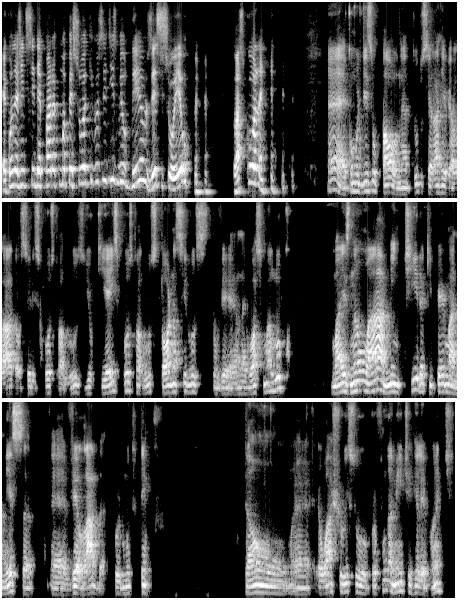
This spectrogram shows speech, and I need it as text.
é quando a gente se depara com uma pessoa que você diz, meu Deus, esse sou eu. Lascou, né? É, como diz o Paulo, né? Tudo será revelado ao ser exposto à luz, e o que é exposto à luz torna-se luz. Tu vê, é um negócio maluco. Mas não há mentira que permaneça é, velada por muito tempo. Então, é, eu acho isso profundamente relevante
